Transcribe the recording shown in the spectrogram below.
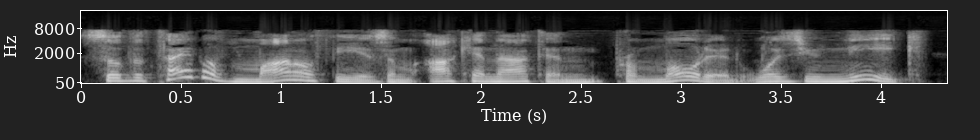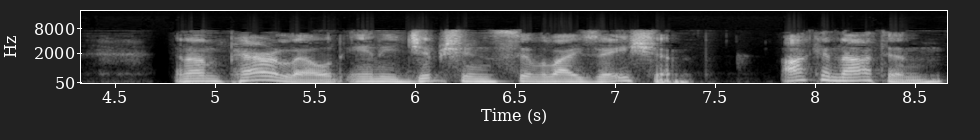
So the type of monotheism Akhenaten promoted was unique and unparalleled in Egyptian civilization. Akhenaten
